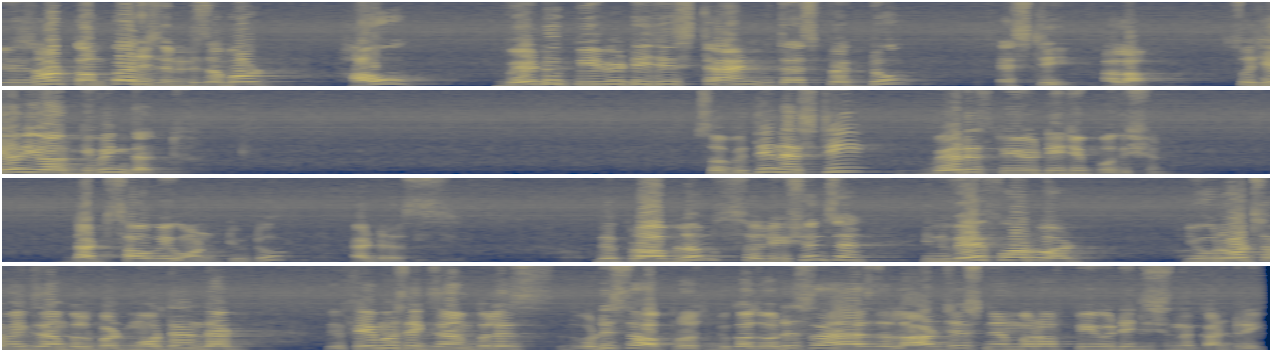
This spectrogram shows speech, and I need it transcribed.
It is not comparison, it is about how, where do PVTG stand with respect to ST, Allah. So here you are giving that. So within ST, where is PVTG position? That is how we want you to address. The problems, solutions and in way forward, you wrote some example, but more than that, the famous example is Odisha approach because Odisha has the largest number of PVTGs in the country,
